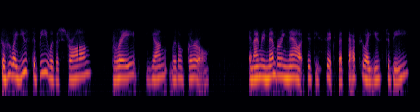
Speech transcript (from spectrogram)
So, who I used to be was a strong, brave, young little girl. And I'm remembering now at 56 that that's who I used to be,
